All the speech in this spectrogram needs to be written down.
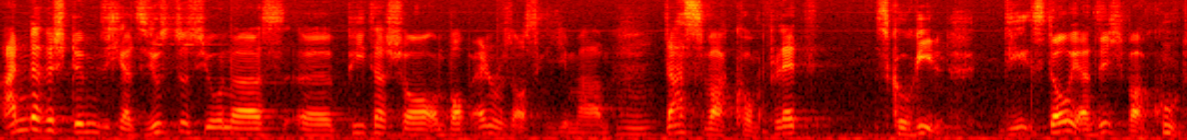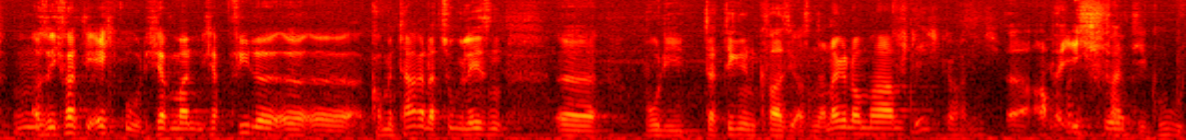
andere Stimmen sich als Justus Jonas, äh, Peter Shaw und Bob Andrews ausgegeben haben. Mhm. Das war komplett skurril. Die Story an sich war gut. Mhm. Also ich fand die echt gut. Ich habe ich hab viele äh, äh, Kommentare dazu gelesen, äh, wo die das Ding quasi auseinandergenommen haben. Verstehe ich gar nicht. Äh, aber ich schön. fand die gut.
